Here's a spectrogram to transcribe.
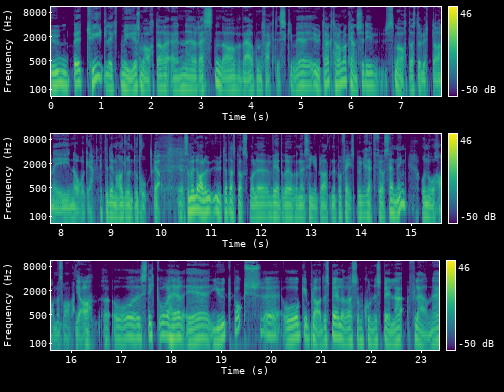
ubetydelig mye smartere enn resten av verden, faktisk. Med utakt har nok kanskje de smarteste lytterne i Norge. Etter det vi har grunn til å tro. Ja. Eh, Så vi la ut dette spørsmålet vedrørende singelplatene på Facebook rett før sending, og nå har vi svaret. Ja, og stikkordet her er jukebox eh, og platespillere som kunne spille flere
